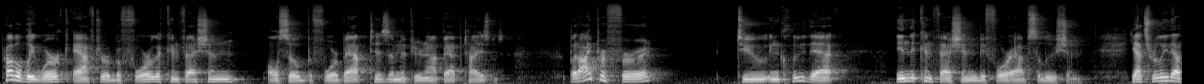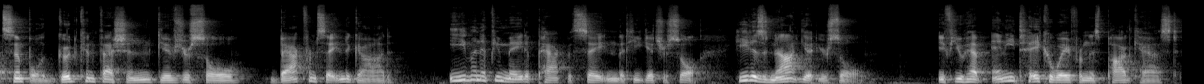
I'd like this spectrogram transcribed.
probably work after or before the confession, also before baptism if you're not baptized. But I prefer it to include that in the confession before absolution. Yeah, it's really that simple. A good confession gives your soul back from Satan to God, even if you made a pact with Satan that he gets your soul. He does not get your soul. If you have any takeaway from this podcast,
